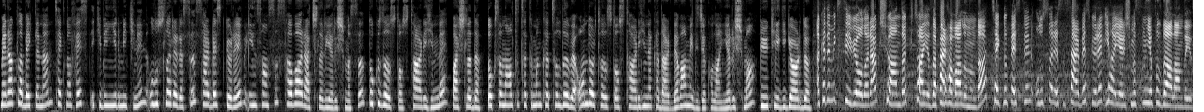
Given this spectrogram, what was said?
Merakla beklenen Teknofest 2022'nin uluslararası serbest görev insansız hava araçları yarışması 9 Ağustos tarihinde başladı. 96 takımın katıldığı ve 14 Ağustos tarihine kadar devam edecek olan yarışma büyük ilgi gördü. Akademik TV olarak şu anda Kütahya Zafer Havaalanı'nda Teknofest'in uluslararası serbest görev İHA yarışmasının yapıldığı alandayız.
